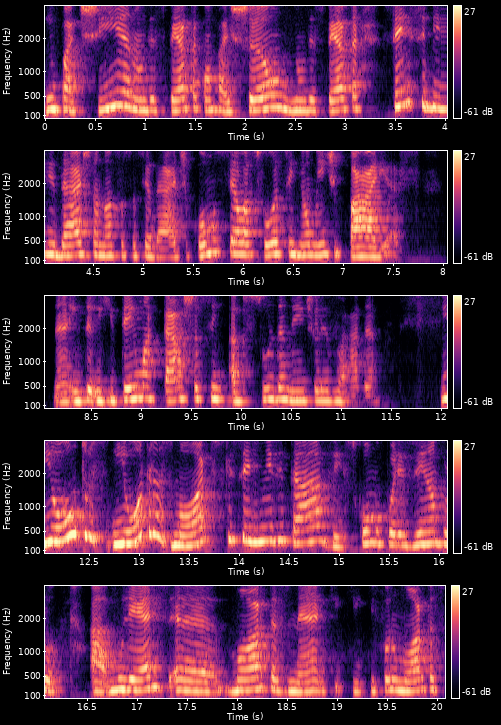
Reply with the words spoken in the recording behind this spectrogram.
empatia, não desperta compaixão, não desperta sensibilidade da nossa sociedade, como se elas fossem realmente párias, né, então, e que tem uma taxa, assim, absurdamente elevada. E, outros, e outras mortes que seriam evitáveis, como, por exemplo, mulheres é, mortas, né, que, que foram mortas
